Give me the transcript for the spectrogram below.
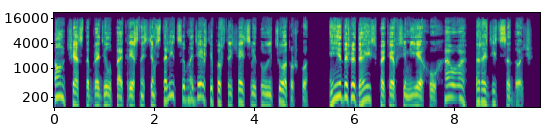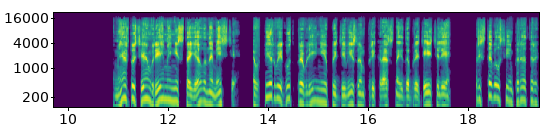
он часто бродил по окрестностям столицы в надежде повстречать святую тетушку и дожидаясь, пока в семье Хухао родится дочь. Между тем время не стояло на месте. В первый год правления под девизом «Прекрасные добродетели» представился император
